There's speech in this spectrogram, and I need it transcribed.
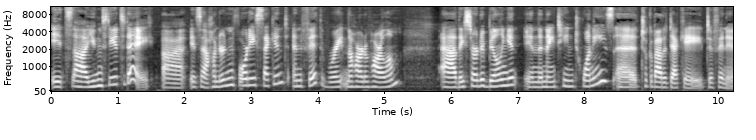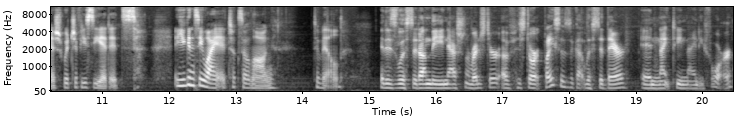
It's uh, you can see it today. Uh, it's 142nd and 5th, right in the heart of Harlem. Uh, they started building it in the 1920s. Uh, it took about a decade to finish. Which, if you see it, it's you can see why it took so long to build. It is listed on the National Register of Historic Places. It got listed there in 1994.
